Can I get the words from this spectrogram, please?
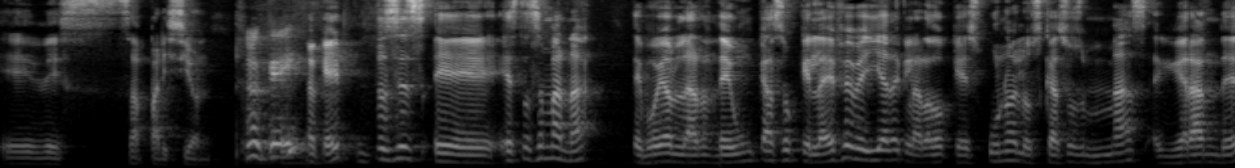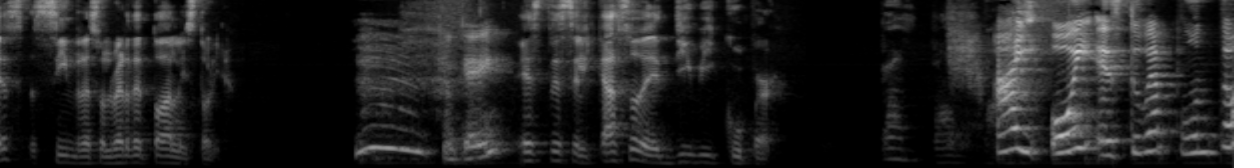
eh, desaparición. Ok. Ok, entonces eh, esta semana te voy a hablar de un caso que la FBI ha declarado que es uno de los casos más grandes sin resolver de toda la historia. Mm, Ok. Este es el caso de D.B. Cooper. Ay, hoy estuve a punto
